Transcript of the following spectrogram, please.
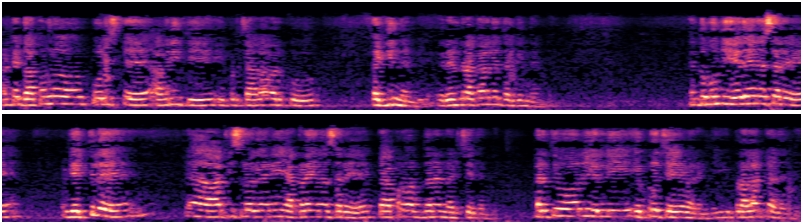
అంటే గతంలో పోలిస్తే అవినీతి ఇప్పుడు చాలా వరకు తగ్గిందండి. రెండు రకాలుగా తగ్గిందండి. ఇంతకుముందు ఏదైనా సరే వ్యక్తులే ఆఫీస్లో ఆఫీసులో ఎక్కడైనా సరే పేపర్ వర్క్ ద్వారా నడిచేదండి. ప్రతి వాళ్ళు వెళ్ళి ఎప్పుడో చేయవారండి. ఇప్పుడు అలా కాదండి.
